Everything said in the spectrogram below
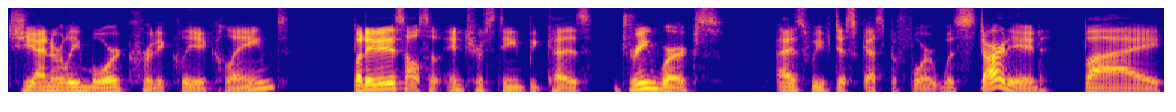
generally more critically acclaimed, but it is also interesting because DreamWorks, as we've discussed before, was started by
